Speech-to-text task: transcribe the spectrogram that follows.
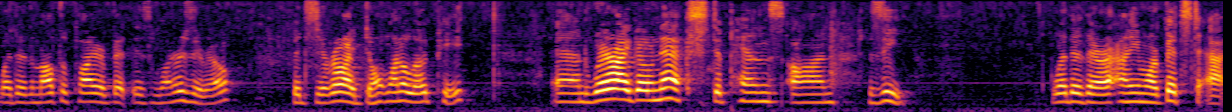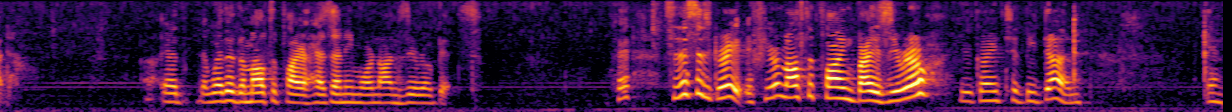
whether the multiplier bit is 1 or 0. If it's 0, I don't want to load p. And where I go next depends on z, whether there are any more bits to add, uh, whether the multiplier has any more non-zero bits. Okay, so this is great. If you're multiplying by 0, you're going to be done in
